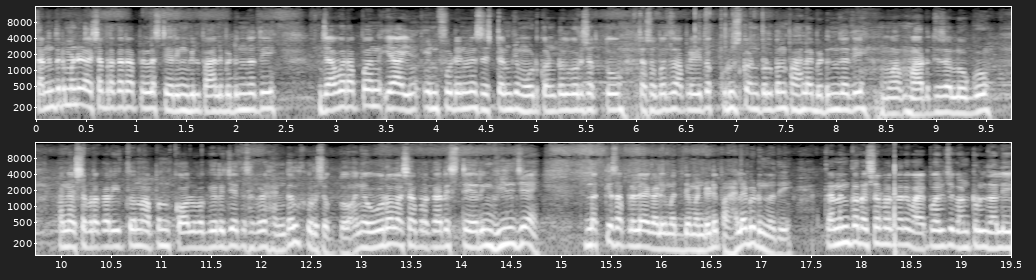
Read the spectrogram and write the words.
त्यानंतर म्हणजे अशा प्रकारे आपल्याला स्टेअरिंग व्हील पाहायला भेटून जाते. ज्यावर आपण या इन्फोटेनमेंट सिस्टमचे मोड कंट्रोल करू शकतो. त्यासोबतच आपल्याला इथं क्रूज कंट्रोल पण पाहायला भेटून जाते. म मारुतीचा लोगो आणि अशा प्रकारे इथून आपण कॉल वगैरे जे आहे ते सगळं हँडल करू शकतो. आणि ओव्हरऑल अशा प्रकारे स्टेअरिंग व्हील जे आहे नक्कीच आपल्याला या गाडीमध्ये मंडळी पाहायला भेटून जाते. त्यानंतर अशा प्रकारे वायपरची कंट्रोल झाली.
